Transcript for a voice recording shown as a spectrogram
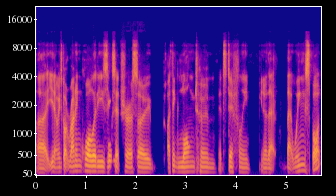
Uh, you know, he's got running qualities, etc. So I think long term, it's definitely, you know, that, that wing spot.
